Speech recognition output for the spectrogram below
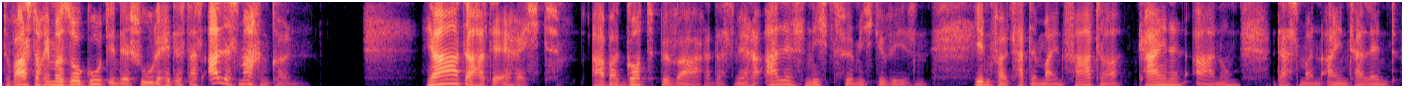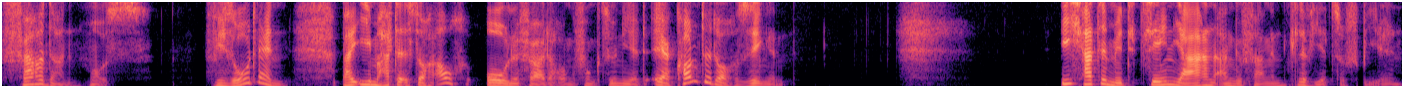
Du warst doch immer so gut in der Schule, hättest das alles machen können. Ja, da hatte er recht. Aber Gott bewahre, das wäre alles nichts für mich gewesen. Jedenfalls hatte mein Vater keine Ahnung, dass man ein Talent fördern muss. Wieso denn? Bei ihm hatte es doch auch ohne Förderung funktioniert. Er konnte doch singen. Ich hatte mit zehn Jahren angefangen, Klavier zu spielen.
